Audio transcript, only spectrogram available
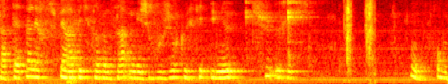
Ça a peut-être pas l'air super appétissant comme ça, mais je vous jure que c'est une tuerie. Oh, trop bon.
